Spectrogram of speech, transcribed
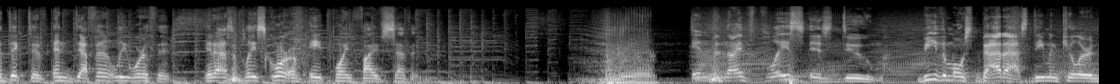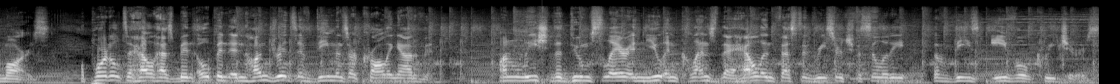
addictive, and definitely worth it. It has a play score of 8.57. In the ninth place is Doom. Be the most badass demon killer in Mars. A portal to hell has been opened and hundreds of demons are crawling out of it. Unleash the Doomslayer in you and cleanse the hell-infested research facility of these evil creatures.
